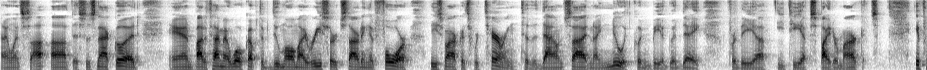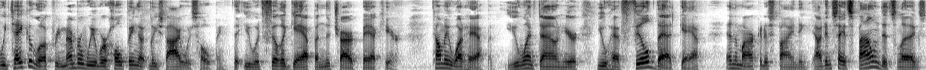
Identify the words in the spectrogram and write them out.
And I went, uh-uh, this is not good. And by the time I woke up to do all my research starting at four, these markets were tearing to the downside, and I knew it couldn't be a good day for the uh, ETF spider markets. If we take a look, remember we were hoping, at least I was hoping, that you would fill a gap in the chart back here. Tell me what happened. You went down here, you have filled that gap, and the market is finding, I didn't say it's found its legs,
